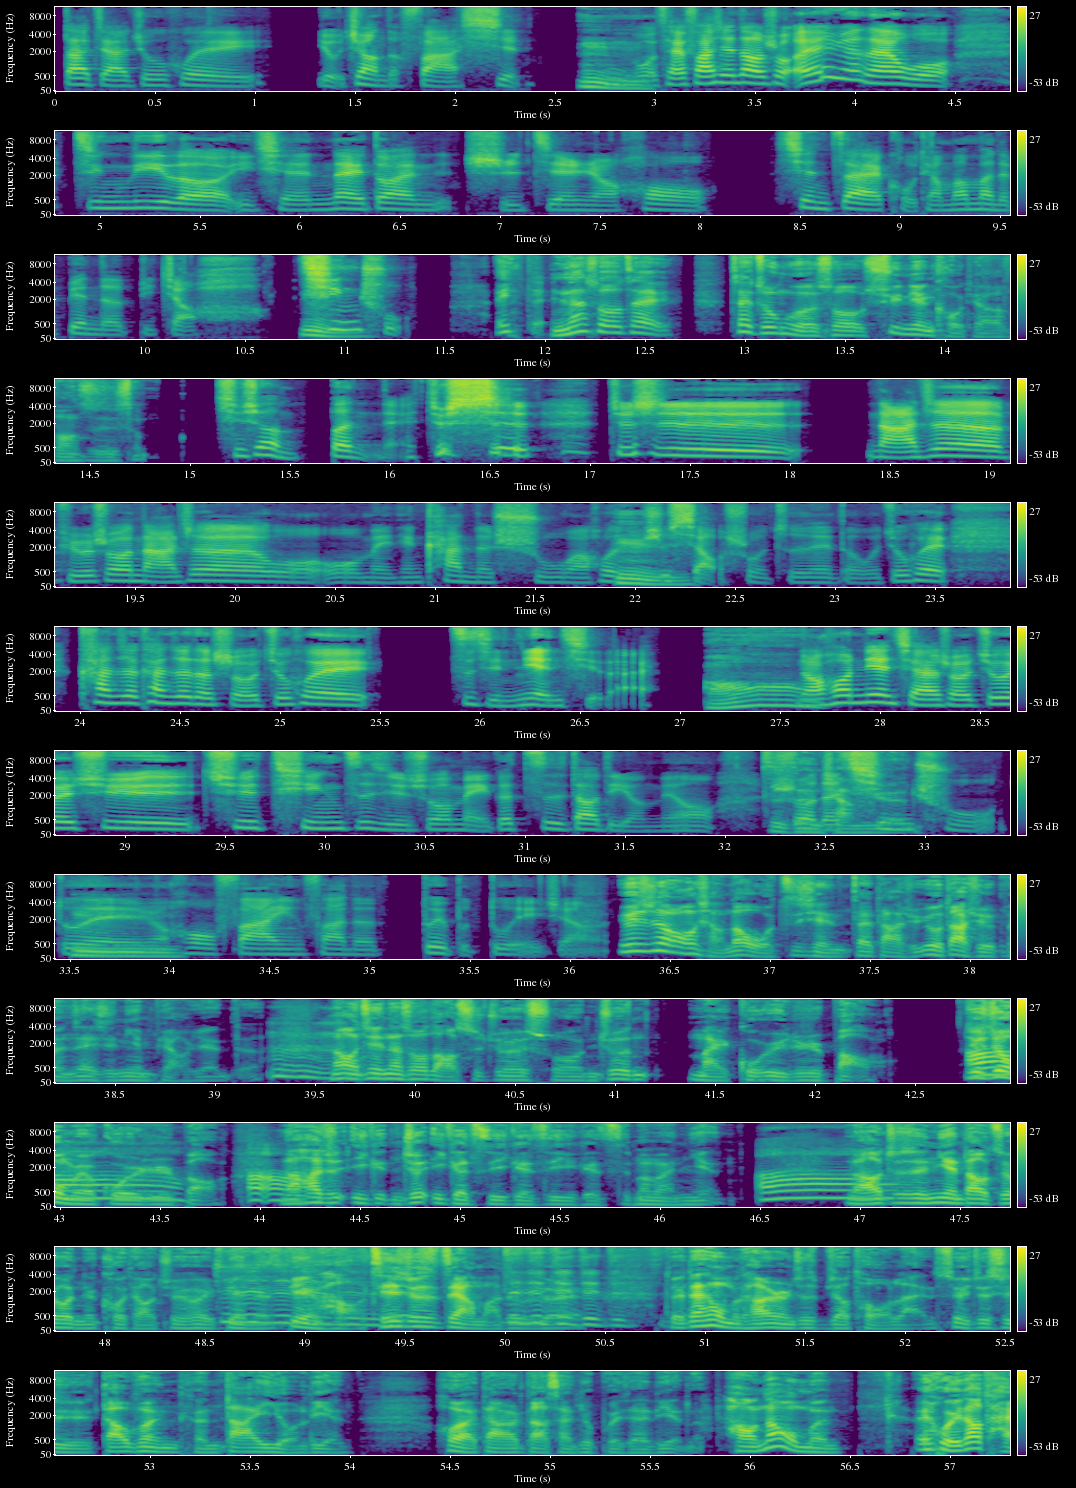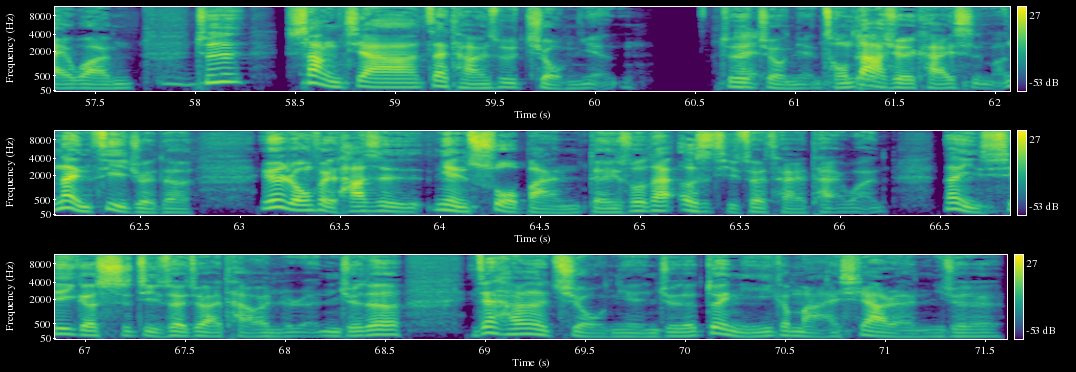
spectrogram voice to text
大家就会有这样的发现，嗯，嗯，我才发现到说，哎，原来我经历了以前那段时间，然后现在口条慢慢的变得比较好，嗯、清楚。哎，你那时候在在中国的时候训练口条的方式是什么？其实很笨哎，就是就是。拿着，比如说拿着我我每天看的书啊，或者是小说之类的，嗯、我就会看着看着的时候就会自己念起来哦，然。后念起来的时候就会去去听自己说每个字到底有没有说的清。楚，对，嗯、然后发音发的对不对这样。因为这让我想到我之前在大学，因为我大学本身也是念表演的，嗯，然后我记得那时候老师就会说，你就买国语日报。就就我们有国语日报，然后他就一个你就一个字一个字一个字慢慢念，然后就是念到最后你的口条就会变得变好，其实就是这样嘛，对不对？对对对对。对，但是我们台湾人就是比较偷懒，所以就是大部分可能大一有练，后来大二大三就不会再练了。好，那我们哎回到台湾，就是上家在台湾是不是九年？就是九年，从大学开始嘛。那你自己觉得，因为荣斐他是念硕班，等于说在二十几岁才来台湾。那你是一个十几岁就来台湾的人，你觉得你在台湾的九年，你觉得对你一个马来西亚人，你觉得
